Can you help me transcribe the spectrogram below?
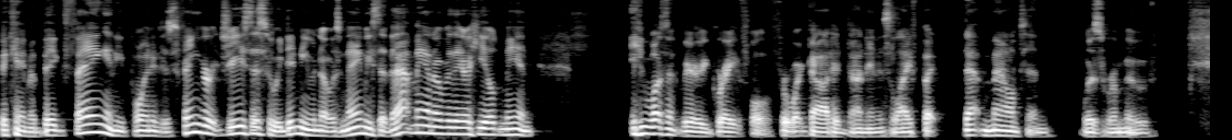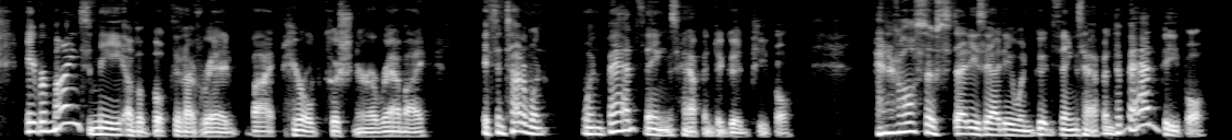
became a big thing. And he pointed his finger at Jesus, who he didn't even know his name. He said, That man over there healed me. And he wasn't very grateful for what God had done in his life, but that mountain was removed. It reminds me of a book that I've read by Harold Kushner, a rabbi. It's entitled When, when Bad Things Happen to Good People. And it also studies the idea when good things happen to bad people.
